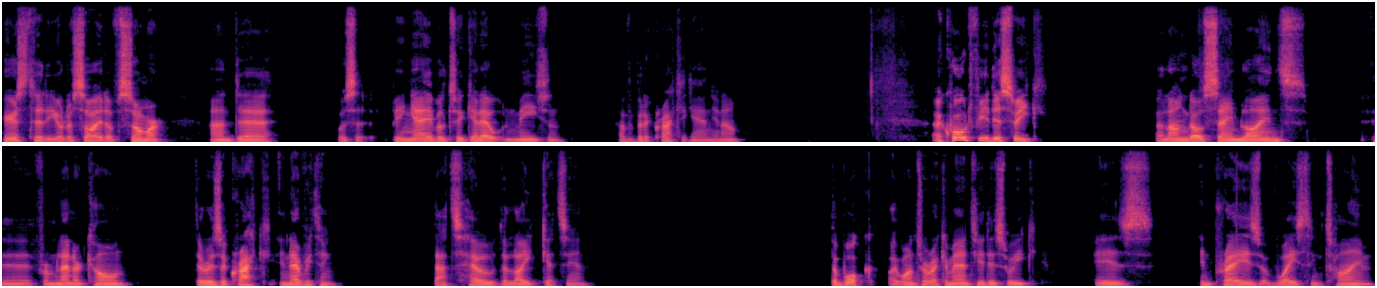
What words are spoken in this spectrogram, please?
here's to the other side of summer and uh, was it being able to get out and meet and have a bit of crack again, you know. A quote for you this week along those same lines uh, from Leonard Cohen. There is a crack in everything. That's how the light gets in. The book I want to recommend to you this week is In Praise of Wasting Time.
